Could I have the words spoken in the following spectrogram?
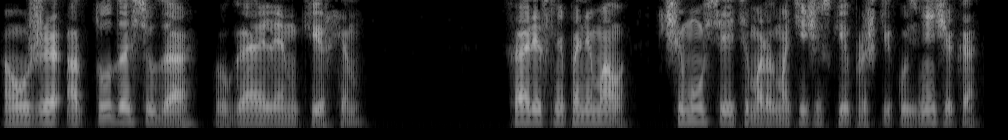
а уже оттуда сюда, в Гайленкирхен. Харрис не понимал, к чему все эти маразматические прыжки кузнечика,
